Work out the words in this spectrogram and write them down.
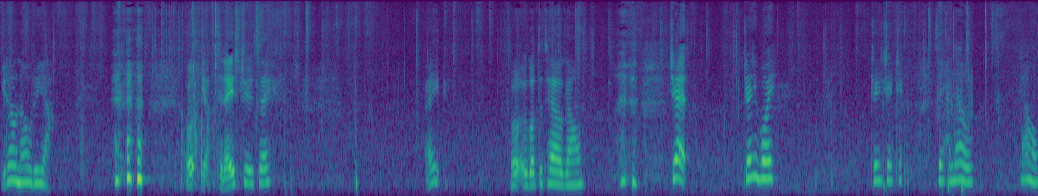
You don't know, do ya? oh, yeah, today's Tuesday. Hey. Oh, we got the tail going. Jet. Jenny boy. Jet, Jet, Jet. Say hello. No.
